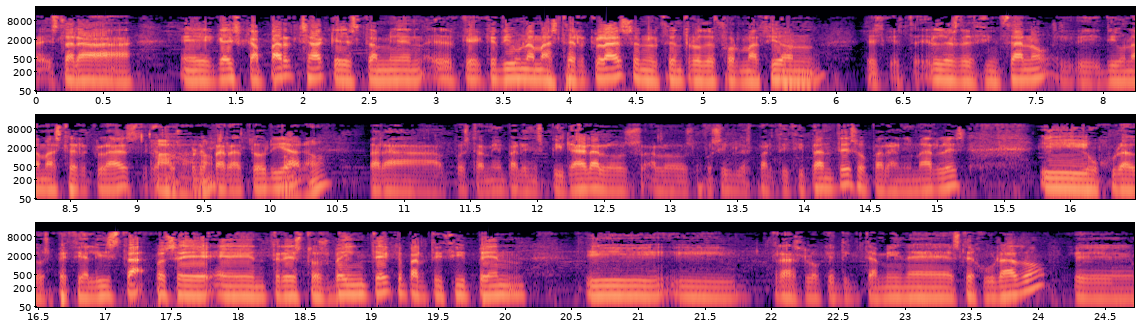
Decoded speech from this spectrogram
estará eh, Gaisca Parcha, que es también, eh, que, dio una masterclass en el centro de formación, es que este, él es de Cinzano, y dio una masterclass, digamos, preparatoria para pues también para inspirar a los a los posibles participantes o para animarles. Y un jurado especialista pues eh, entre estos 20 que participen y, tras lo que dictamine este jurado que,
